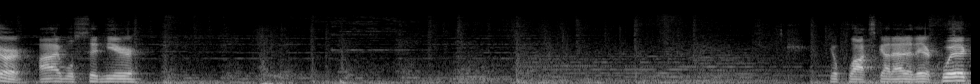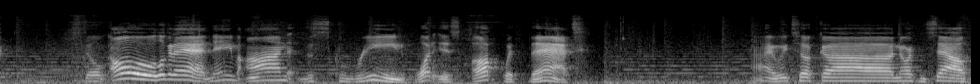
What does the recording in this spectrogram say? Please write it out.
Sure, I will sit here. Gilplox got out of there quick. Still, oh, look at that. Name on the screen. What is up with that? Alright, we took uh, north and south.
